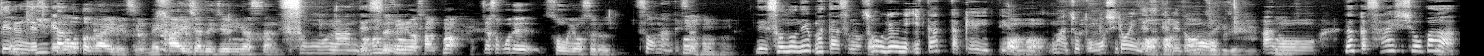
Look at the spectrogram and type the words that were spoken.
出るんですけど。聞いたことないですよね。会社で12月30日。そうなんでなんで12す。月30まあ、じゃあそこで創業する。そうなんですうん。うんうんで、そのね、またその創業に至った経緯っていうのはも、まあちょっと面白いんですけれどもあ、の、なんか最初は、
